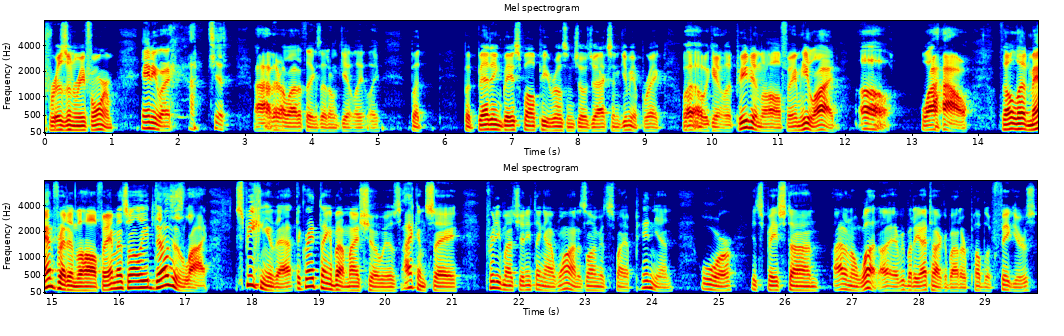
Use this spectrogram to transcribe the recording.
prison reform." Anyway, I just ah, there are a lot of things I don't get lately, but but betting baseball, Pete Rose and Joe Jackson, give me a break. Well, we can't let Pete in the Hall of Fame. He lied. Oh, wow. Don't let Manfred in the Hall of Fame. That's all he does is lie. Speaking of that, the great thing about my show is I can say pretty much anything I want as long as it's my opinion or it's based on, I don't know what. Everybody I talk about are public figures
